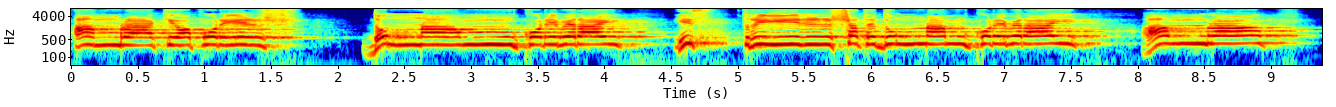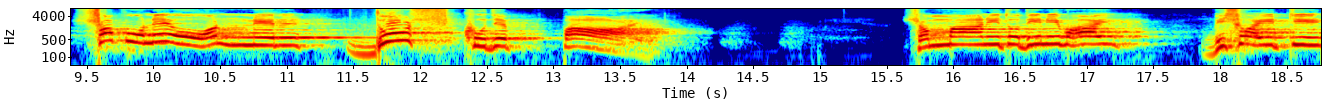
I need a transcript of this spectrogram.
আমরা একে অপরের দুর্নাম করে বেড়াই, স্ত্রীর সাথে দুর্নাম করে বেড়াই। আমরা স্বপনেও অন্যের দোষ খুঁজে পাই। সম্মানিত দিনী ভাই, বিষয়টি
